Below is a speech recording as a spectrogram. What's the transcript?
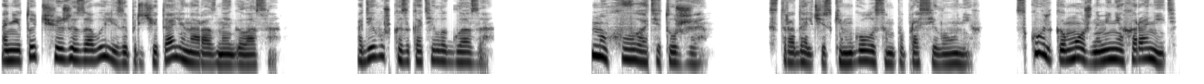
Они тотчас же завыли, запричитали на разные голоса. А девушка закатила глаза. «Ну, хватит уже!» — страдальческим голосом попросила у них. «Сколько можно меня хоронить?»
